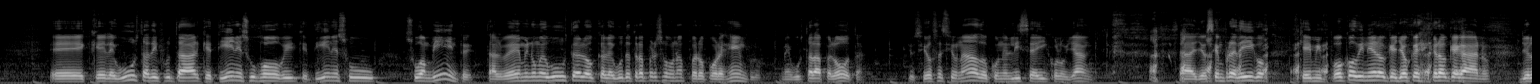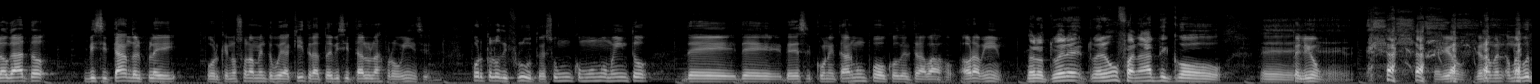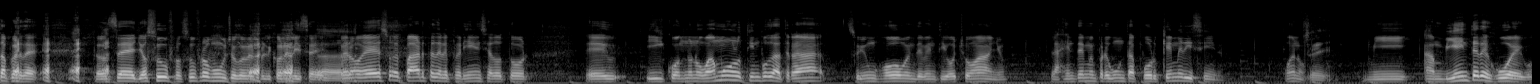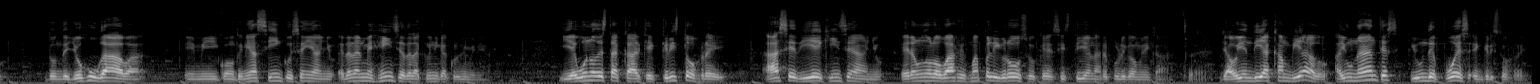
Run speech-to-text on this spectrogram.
eh, que le gusta disfrutar, que tiene su hobby, que tiene su, ambiente. Tal vez a mí no me gusta lo que le gusta a otras personas, pero por ejemplo, me gusta la pelota. Yo soy obsesionado con el Licey y con los Yankees. O sea, yo siempre digo que mi poco dinero que yo creo que gano, yo lo gasto visitando el play, porque no solamente voy aquí, trato de visitarlo en las provincias, porque lo disfruto. Es un, como un momento de, de, desconectarme un poco del trabajo. Ahora bien. Pero tú eres, tú eres un fanático... Eh, peleón. peleón. Yo no me, gusta perder. Entonces yo sufro, sufro mucho con el, con el liceo. Ah. Pero eso es parte de la experiencia, doctor. Eh, y cuando nos vamos a los tiempos de atrás, soy un joven de 28 años, la gente me pregunta, ¿por qué medicina? Bueno, mi ambiente de juego, donde yo jugaba en mi, cuando tenía 5 y 6 años, era la emergencia de la clínica Cruz Minier. Y es bueno destacar que Cristo Rey, hace 10, 15 años, era uno de los barrios más peligrosos que existía en la República Dominicana. Ya hoy en día ha cambiado. Hay un antes y un después en Cristo Rey.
